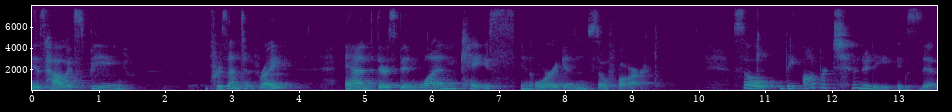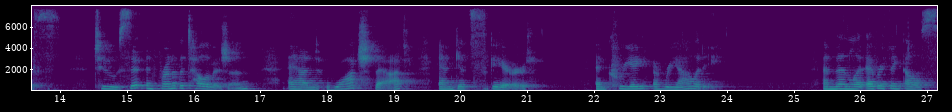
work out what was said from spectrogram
is how it's being presented, right? And there's been one case in Oregon so far. So the opportunity exists to sit in front of the television and watch that and get scared and create a reality. And then let everything else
